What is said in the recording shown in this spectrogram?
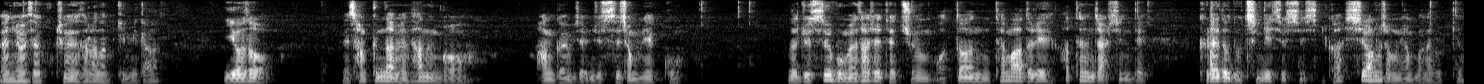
안녕하세요. 국천의 살아남기입니다. 이어서 장 끝나면 하는 거 방금 이제 뉴스 정리했고 뉴스 보면 사실 대충 어떤 테마들이 핫했는지 알 수 있는데 그래도 놓친 게 있을 수 있으니까 시황 정리 한번 해볼게요.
